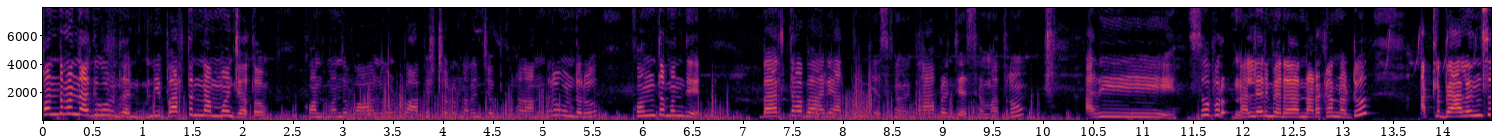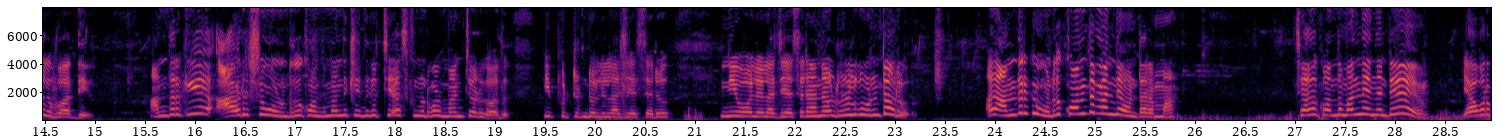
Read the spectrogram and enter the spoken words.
కొంతమంది అది కూడా ఉంటుంది నీ భర్తను నమ్మని చేతాం కొంతమంది వాళ్ళు కూడా పాపిష్టలు ఉన్నారని చెప్పుకున్నారు అందరూ ఉండరు. కొంతమంది భర్త భార్య అర్థం చేసుకుని కాపురం చేస్తే మాత్రం అది సూపర్. నల్లేరు మీద నడకన్నట్టు అట్లా బ్యాలెన్స్గా పోద్ది. అందరికీ ఆరుష్యం ఉండదు కొంతమందికి ఎందుకు చేసుకున్నట్టు కూడా మంచోడు కాదు. ఈ పుట్టింటోళ్ళు ఇలా చేశారు నీ వాళ్ళు ఇలా చేశారు అనే వాళ్ళు ఉంటారు. అది అందరికీ ఉండదు కొంతమందే ఉంటారమ్మా. చాలా కొంతమంది ఏంటంటే ఎవరు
